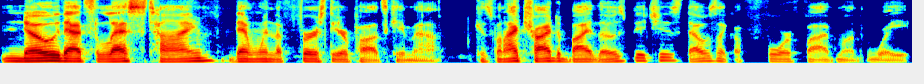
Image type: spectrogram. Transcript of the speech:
know that's less time than when the first AirPods came out. Because when I tried to buy those bitches, that was like a four or five month wait.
